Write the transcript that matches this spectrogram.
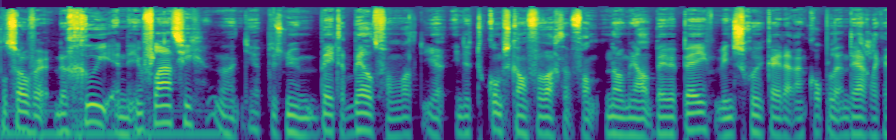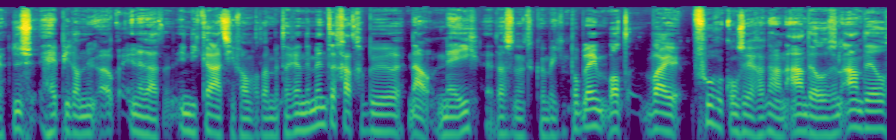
Tot zover de groei en de inflatie. Nou, je hebt dus nu een beter beeld van wat je in de toekomst kan verwachten van nominaal BBP. Winstgroei kan je daaraan koppelen en dergelijke. Dus heb je dan nu ook inderdaad een indicatie van wat er met de rendementen gaat gebeuren? Nou, nee. Dat is natuurlijk een beetje een probleem. Want waar je vroeger kon zeggen, nou, een aandeel is een aandeel.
